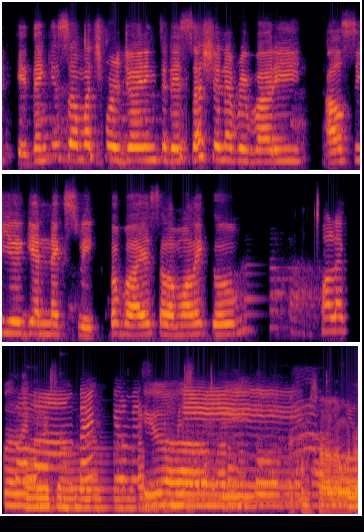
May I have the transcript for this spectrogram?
okay, thank you so much for joining today's session, everybody. I'll see you again next week. Bye bye. Assalamualaikum. Waalaikumsalam. Thank you, Miss. Waalaikumsalam warahmatullahi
